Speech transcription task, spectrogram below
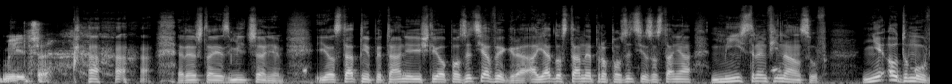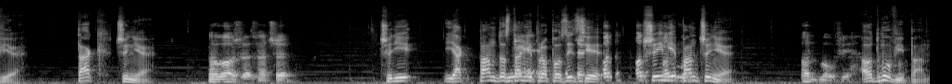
Milczę. Reszta jest milczeniem. I ostatnie pytanie. Jeśli opozycja wygra, a ja dostanę propozycję zostania ministrem finansów, nie odmówię. Tak czy nie? No Boże, znaczy Czyli jak pan dostanie Nie. propozycję, Od- od- przyjmie pan czy nie? odmówię. Odmówi pan.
